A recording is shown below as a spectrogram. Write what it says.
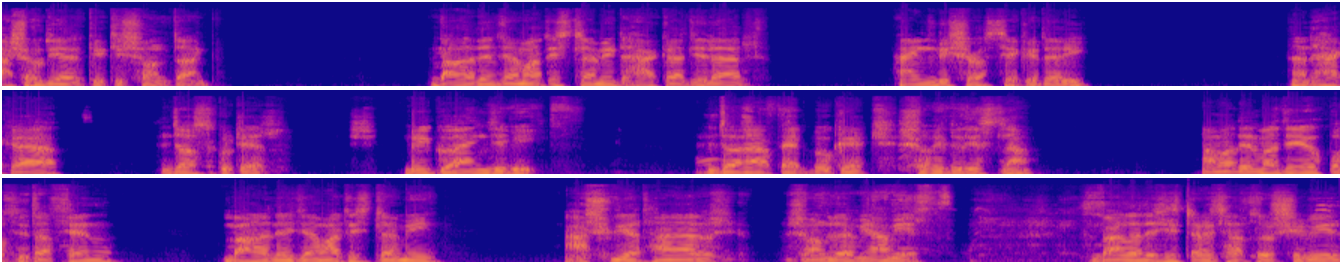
আশুলিয়ার কৃতি সন্তান। বাংলাদেশ জামাত ইসলামী, ঢাকা জেলার আইন বিষয়ক সেক্রেটারি ঢাকা জসকোটের বিজ্ঞ আইনজীবী। জনাব অ্যাডভোকেট শহীদুল ইসলাম। আমাদের মাঝে উপস্থিত আছেন বাংলাদেশ জামাত ইসলামী, আশুলিয়া থানার সংগ্রামী আমির। বাংলাদেশ ইসলামী ছাত্র শিবির,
